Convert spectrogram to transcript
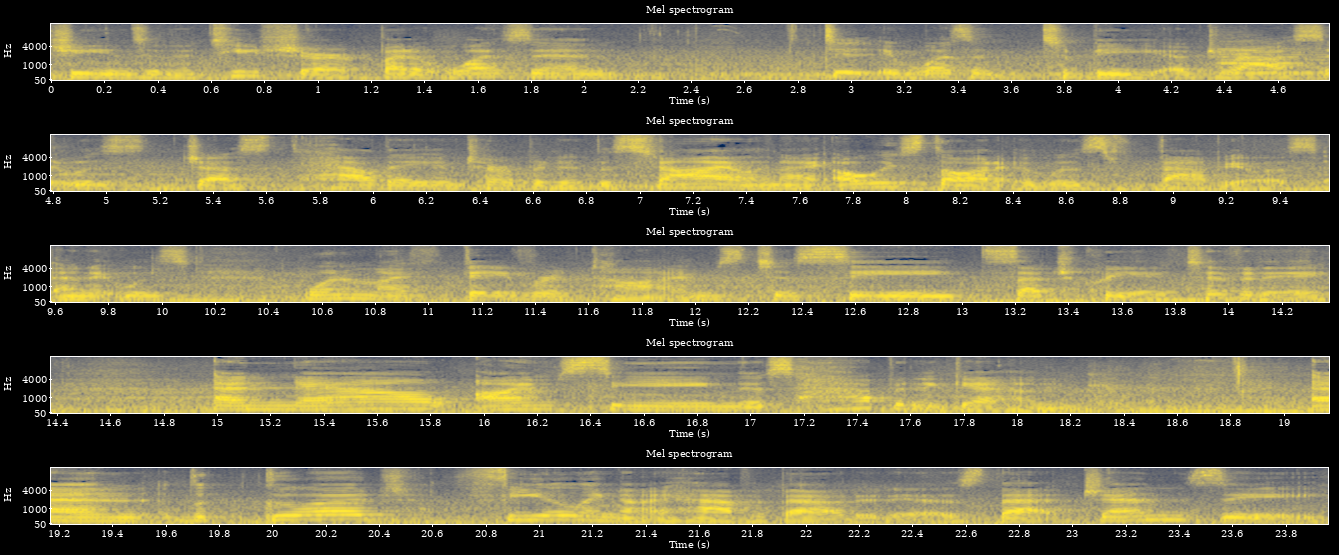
jeans and a t-shirt, but it wasn't it wasn't to be a dress. It was just how they interpreted the style, and I always thought it was fabulous. And it was one of my favorite times to see such creativity. And now I'm seeing this happen again. And the good feeling I have about it is that Gen Z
